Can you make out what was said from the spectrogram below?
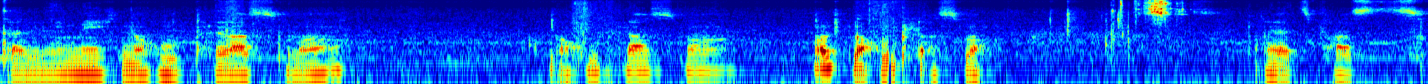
Dann nehme ich noch ein Plasma. Noch ein Plasma. Und noch ein Plasma. Jetzt passt's.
